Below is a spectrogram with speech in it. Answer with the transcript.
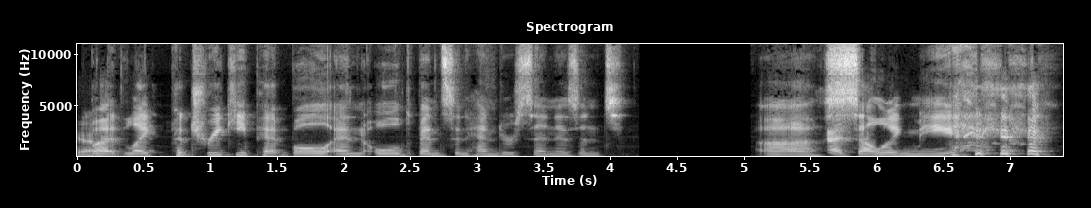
Yeah. but like Patricky Pitbull and old Benson Henderson isn't uh selling me.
